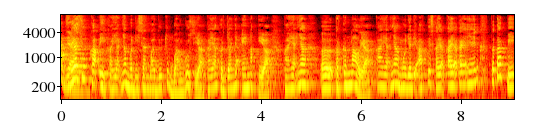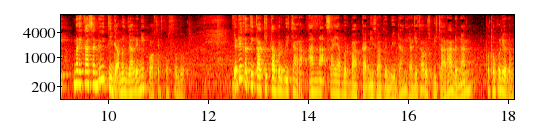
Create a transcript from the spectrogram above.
aja. Dia suka, ih kayaknya mendesain baju tuh bagus ya, kayak kerjanya enak ya, kayaknya eh, terkenal ya, kayaknya mau jadi artis kayak kayak kayaknya itu. Tetapi mereka sendiri tidak menjalani proses tersebut. Jadi ketika kita berbicara anak saya berbakat di suatu bidang, ya kita harus bicara dengan portofolio dong.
